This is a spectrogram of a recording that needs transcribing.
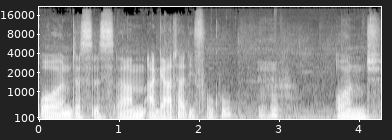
Und das ist ähm, Agatha Di Foku. Und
